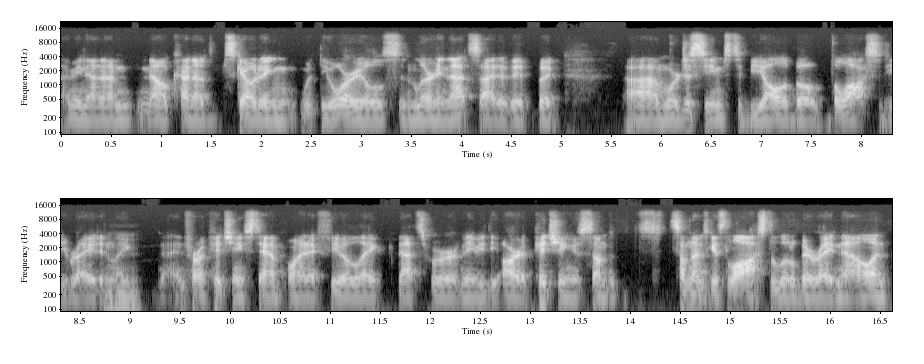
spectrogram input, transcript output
I mean, and I'm now kind of scouting with the Orioles and learning that side of it, but um, where it just seems to be all about velocity, right? And mm-hmm. like and from a pitching standpoint, I feel like that's where maybe the art of pitching is some sometimes gets lost a little bit right now. And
